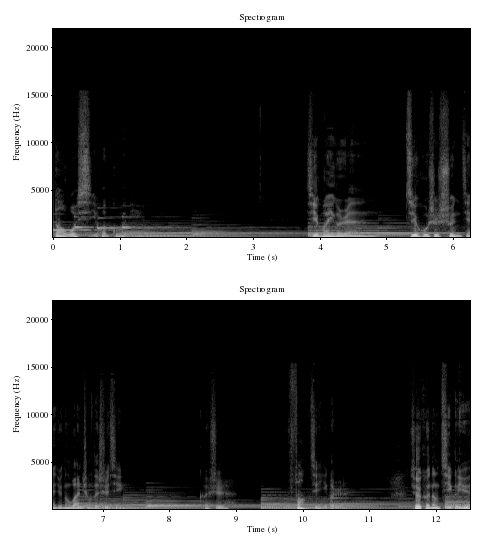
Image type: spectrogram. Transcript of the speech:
到我喜欢过你，喜欢一个人几乎是瞬间就能完成的事情。可是，放弃一个人，却可能几个月、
